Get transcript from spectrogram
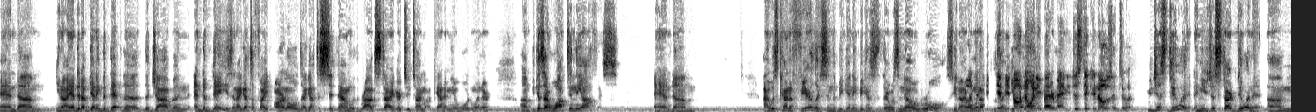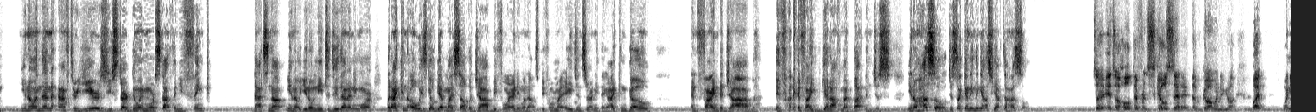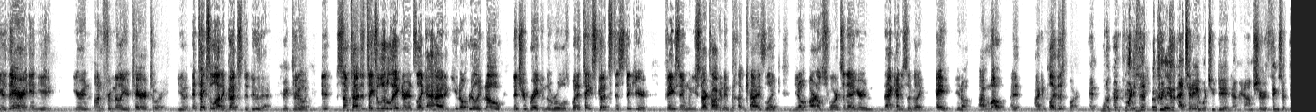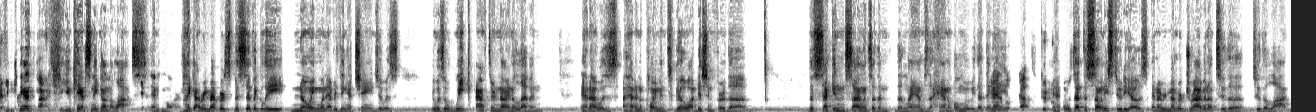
And um, you know, I ended up getting the de- the the job in End of Days, and I got to fight Arnold. I got to sit down with Rod Steiger, two-time Academy Award winner, um, because I walked in the office, and um, I was kind of fearless in the beginning because there was no rules. You know, everyone else if like, you don't know any better, man, you just stick your nose into it. you just do it and you just start doing it um you know and then after years you start doing more stuff and you think that's not you know you don't need to do that anymore but i can always go get myself a job before anyone else before my agents or anything i can go and find a job if if i get off my butt and just you know hustle just like anything else you have to hustle So it's a whole different skill set of going and going. But when you're there and you you're in unfamiliar territory, you know, it takes a lot of guts to do that. Big time. You know, it sometimes it takes a little ignorance, like ah, you don't really know that you're breaking the rules, but it takes guts to stick your face in when you start talking about guys like you know Arnold Schwarzenegger and that kind of stuff. Like, hey, you know, I'm Mo. I, I can play this part. and a good point is that you couldn't do that today. What you did. I mean, I'm sure things are different. you can't uh, you can't sneak on the lots anymore like i remember specifically knowing when everything had changed it was it was a week after 9-11 and i was i had an appointment to go audition for the the second silence of the the lambs the hannibal movie that they made Hannibal, Yep. Good. and it was at the Sony studios and I remember driving up to the to the lot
